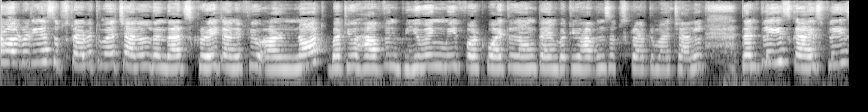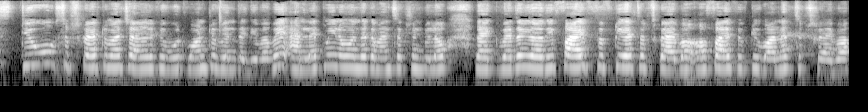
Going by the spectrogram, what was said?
You're already a subscriber to my channel then that's great. And if you are not but you have been viewing me for quite a long time but you haven't subscribed to my channel then please guys please do subscribe to my channel if you would want to win the giveaway and let me know in the comment section below like whether you're the 550th subscriber or 551th subscriber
